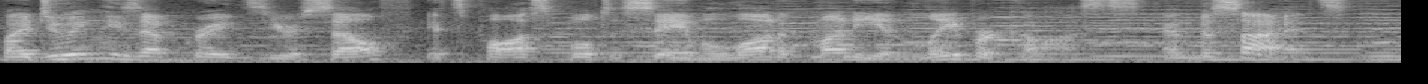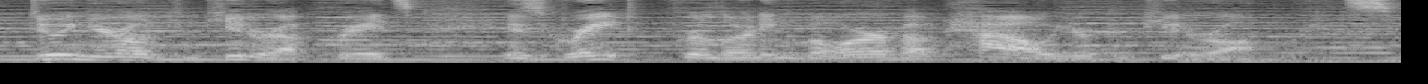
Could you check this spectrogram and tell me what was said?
By doing these upgrades yourself, it's possible to save a lot of money in labor costs, and besides, doing your own computer upgrades is great for learning more about how your computer operates.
